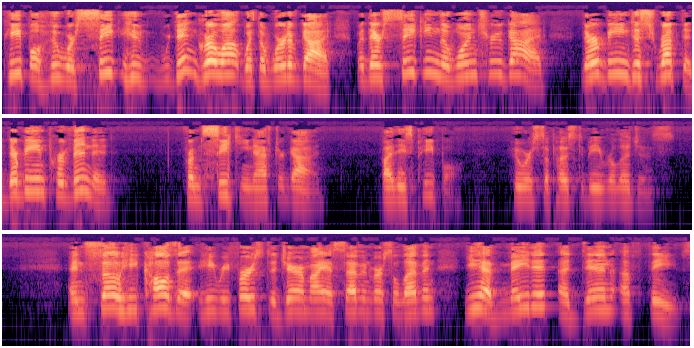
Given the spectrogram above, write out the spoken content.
people who were seek, who didn't grow up with the Word of God, but they're seeking the one true God, they're being disrupted. They're being prevented from seeking after God by these people who were supposed to be religious. And so he calls it, he refers to Jeremiah 7 verse 11, ye have made it a den of thieves.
